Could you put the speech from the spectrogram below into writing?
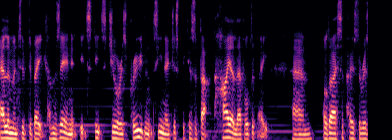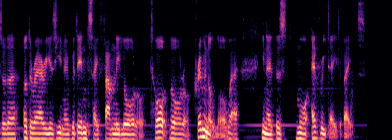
element of debate comes in it, it's it's jurisprudence you know just because of that higher level debate. Um, although i suppose there is other other areas you know within say family law or tort law or criminal law where you know there's more everyday debates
